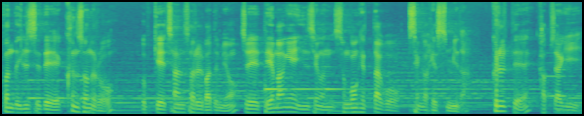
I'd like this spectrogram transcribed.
펀드 1세대의 큰 손으로 업계 찬사를 받으며 저의 대망의 인생은 성공했다고 생각했습니다. 그럴 때 갑자기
